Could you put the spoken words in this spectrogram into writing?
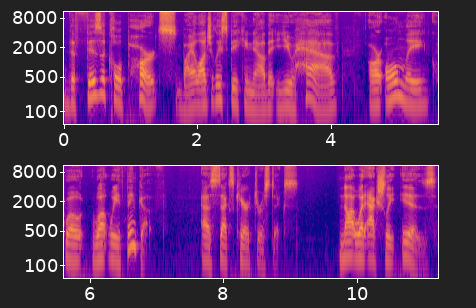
the physical parts, biologically speaking, now that you have are only, quote, what we think of as sex characteristics, not what actually is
